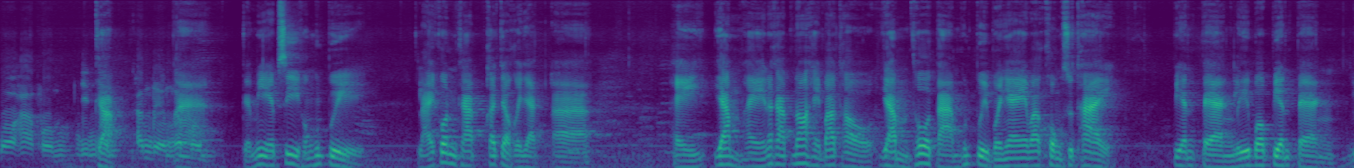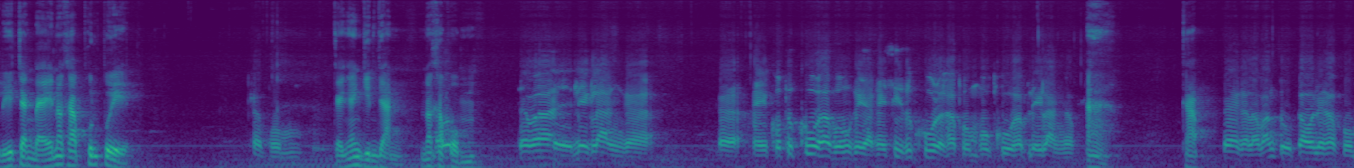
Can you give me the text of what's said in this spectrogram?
บอครับผมยินครัยับนขั้นเดิมครับอ่าผมก็มี FC ของคุณปุ๋ยหลายคนครับเขาเจ้าก็อยากอ่าให้ย้ำให้นะครับเนาะให้บ่าวเฒ่าย้ำโทษตามคุณปุ๋ยบ่ใหญ่ว่าคงสุดท้ายเปลี่ยนแปลงหรือบ่เปลี่ยนแปลงหรือจังไดเนาะครับ คุณปุ๋ยครับผมก็ยังยืนยันเนาะครับผม แต่ว่าเลขล่างก็ก็ให้ครบทุกคู่ครับผมก็อยากให้ซื้อทุกคู่เลยครับผมหกคู่ครับเลขล่างครับ อ่า ครับแต่ก็ระวังตัวเก่าเลยครับ ผม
